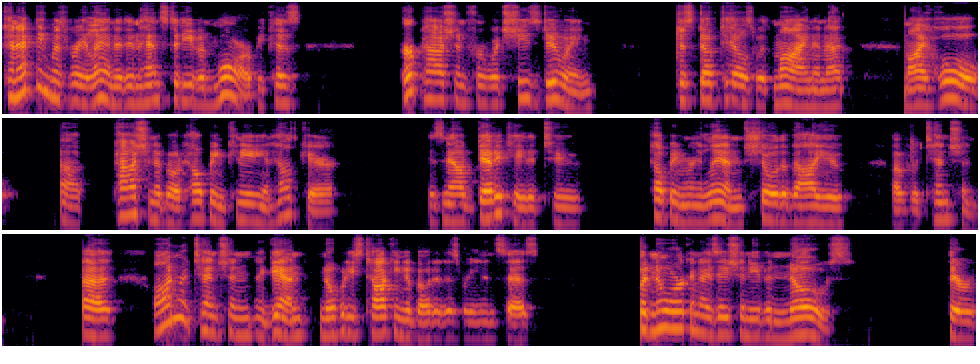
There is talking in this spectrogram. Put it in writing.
connecting with Raelynn, it enhanced it even more because her passion for what she's doing just dovetails with mine. And that my whole uh, passion about helping Canadian healthcare is now dedicated to helping Raelynn show the value of retention. Uh, on retention, again, nobody's talking about it, as Raelynn says, but no organization even knows their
